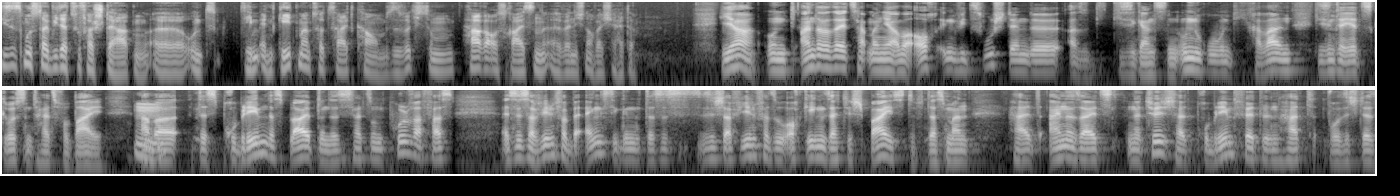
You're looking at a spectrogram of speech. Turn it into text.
dieses Muster wieder zu verstärken. Äh, und dem entgeht man zurzeit kaum. Es ist wirklich zum Haare ausreißen, äh, wenn ich noch welche hätte. Ja, und andererseits hat man ja aber auch irgendwie Zustände, also die, diese ganzen Unruhen, die Krawallen, die sind ja jetzt größtenteils vorbei. Mhm. Aber das Problem, das bleibt, und das ist halt so ein Pulverfass, es ist auf jeden Fall beängstigend, dass es sich auf jeden Fall so auch gegenseitig speist, dass man halt einerseits natürlich halt Problemvierteln hat, wo sich der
